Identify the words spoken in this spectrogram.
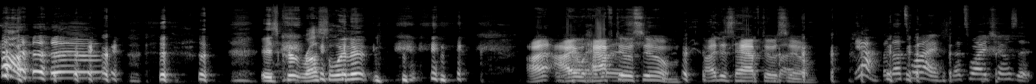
Is Kurt Russell in it? I, I God, I have to assume. I just have to assume. yeah, but that's why. That's why I chose it.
